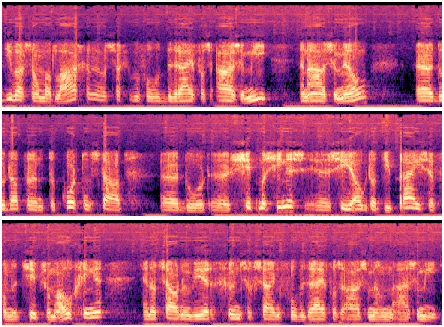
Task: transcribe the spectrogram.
Die was dan wat lager. Dan zag je bijvoorbeeld bedrijven als ASMI en ASML. Doordat er een tekort ontstaat door chipmachines... zie je ook dat die prijzen van de chips omhoog gingen. En dat zou dan weer gunstig zijn voor bedrijven als ASML en ASMI.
